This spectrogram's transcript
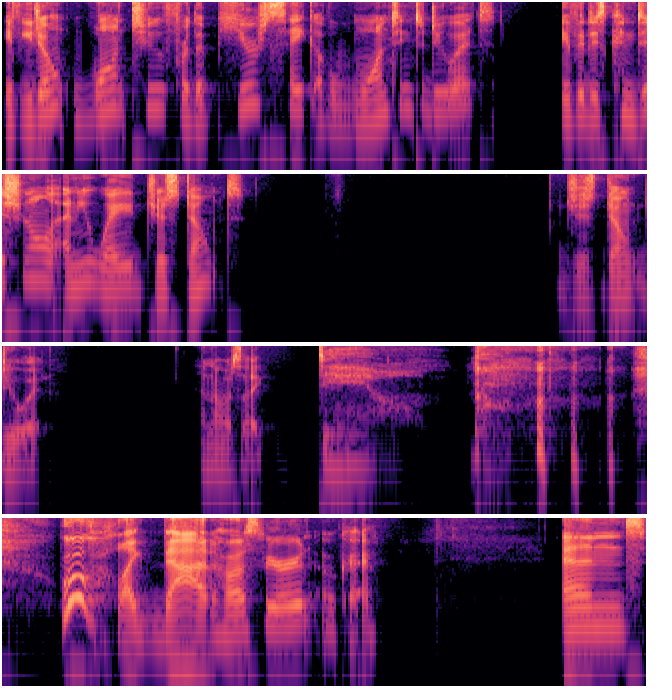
If you don't want to for the pure sake of wanting to do it, if it is conditional anyway, just don't. Just don't do it. And I was like, damn. Whew, like that, huh, spirit? Okay. And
